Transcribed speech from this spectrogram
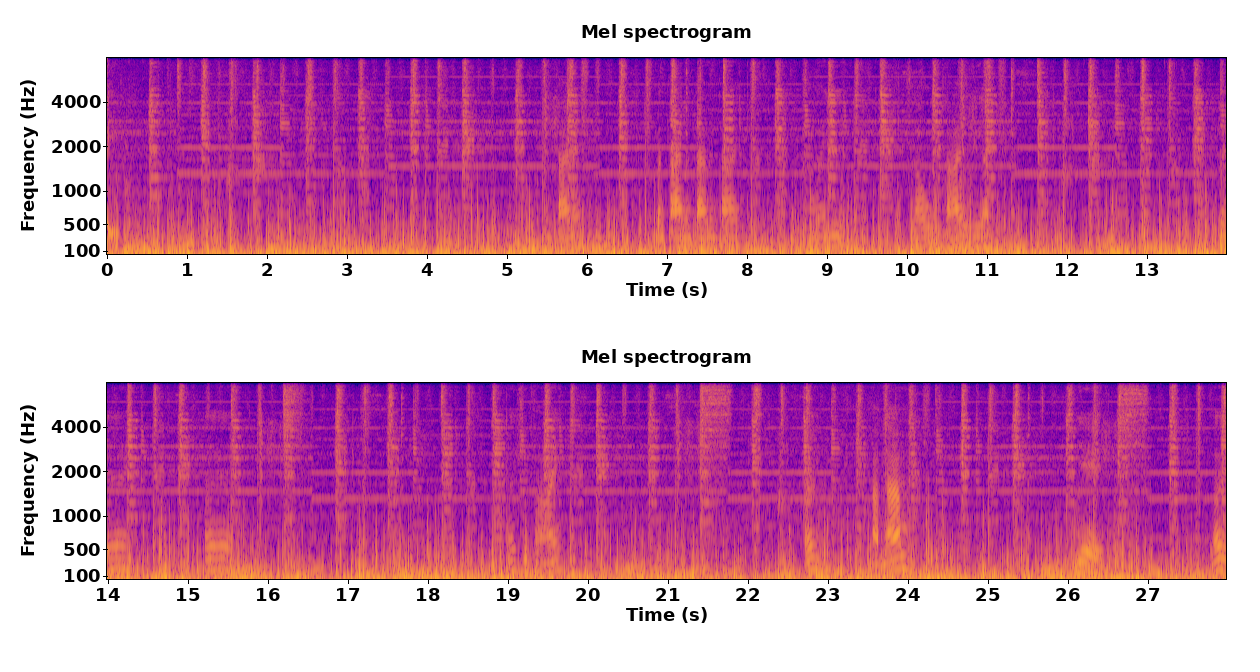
มื่าบินมาตบเราไหมมีครับเฮ้ยนายทำแบบนี้ไม่ได้นายลาก้อยลาก้อยลาก้อยมันตายไหมมันตาย มันตาย มันตายทำไงดีเราตายสิครับเอ้ยเอ้ยเอ้ยชิบหายเอ้ยอาบน้ำเย่เอ้ย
